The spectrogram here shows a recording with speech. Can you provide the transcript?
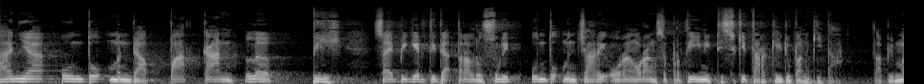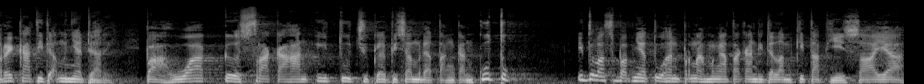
hanya untuk mendapatkan lebih saya pikir tidak terlalu sulit untuk mencari orang-orang seperti ini di sekitar kehidupan kita. Tapi mereka tidak menyadari bahwa keserakahan itu juga bisa mendatangkan kutuk. Itulah sebabnya Tuhan pernah mengatakan di dalam kitab Yesaya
